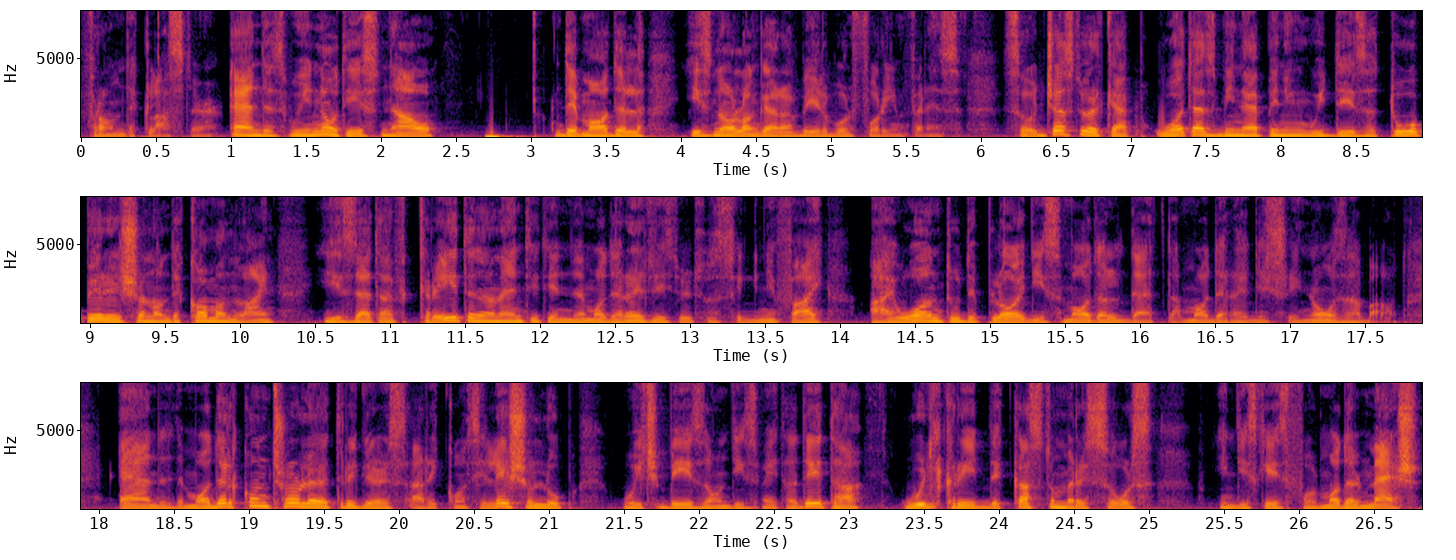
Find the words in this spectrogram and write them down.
from the cluster. And as we notice now, the model is no longer available for inference. So just to recap, what has been happening with these two operations on the command line is that I've created an entity in the model registry to signify I want to deploy this model that the model registry knows about and the model controller triggers a reconciliation loop which based on this metadata will create the custom resource in this case for model mesh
